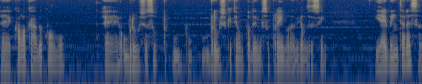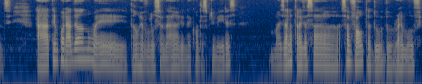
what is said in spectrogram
é, colocado como é, o bruxo o bruxo que tem um poder supremo, né, digamos assim. E é bem interessante. A temporada ela não é tão revolucionária, né, quanto as primeiras, mas ela traz essa, essa volta do, do Ryan Murphy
